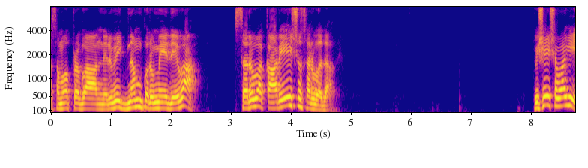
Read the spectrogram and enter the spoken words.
ಸಮಪ್ರಭಾ ನಿರ್ವಿಘ್ನಂ ಕುರುಮೇ ದೇವ. ಸರ್ವ ಕಾರ್ಯೇಷು ಸರ್ವದಾ. ವಿಶೇಷವಾಗಿ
